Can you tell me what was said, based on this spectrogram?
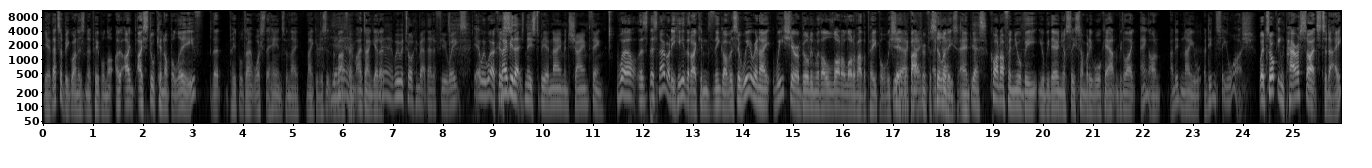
Yeah, that's a big one, isn't it? People not. I, I, I still cannot believe that people don't wash their hands when they make a visit to the Yeah. bathroom. I don't get it. Yeah, we were talking about that a few weeks. Yeah, we were. 'cause- Maybe that needs to be a name and shame thing. Well, there's there's nobody here that I can think of. So we're in a we share a building with a lot a lot of other people. We share Yeah, the okay, bathroom facilities, okay. and Yes. quite often you'll be you'll be there and you'll see somebody walk out and be like, "Hang on, I didn't know you. I didn't see you wash." We're talking parasites today,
